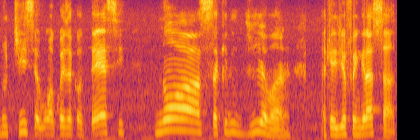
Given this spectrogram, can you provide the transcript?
notícia, alguma coisa acontece. Nossa, aquele dia, mano. Aquele dia foi engraçado,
